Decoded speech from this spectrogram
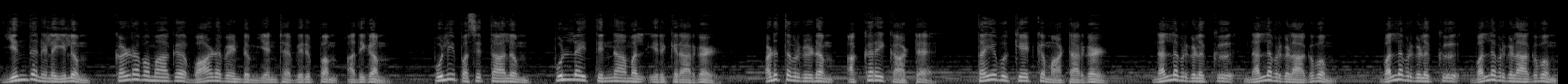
எந்த நிலையிலும் கழவமாக வாழ வேண்டும் என்ற விருப்பம் அதிகம். புலி பசித்தாலும் புல்லை தின்னாமல் இருக்கிறார்கள். அடுத்தவர்களிடம் அக்கறை காட்ட தயவு கேட்க மாட்டார்கள். நல்லவர்களுக்கு நல்லவர்களாகவும் வல்லவர்களுக்கு வல்லவர்களாகவும்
